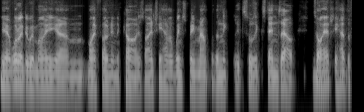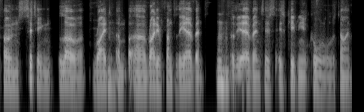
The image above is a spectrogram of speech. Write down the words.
Yeah, what I do with my um, my phone in the car is I actually have a windscreen mount with an it sort of extends out, so mm-hmm. I actually have the phone sitting lower, right mm-hmm. um, uh, right in front of the air vent. Mm-hmm. So the air vent is is keeping it cool all the time.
